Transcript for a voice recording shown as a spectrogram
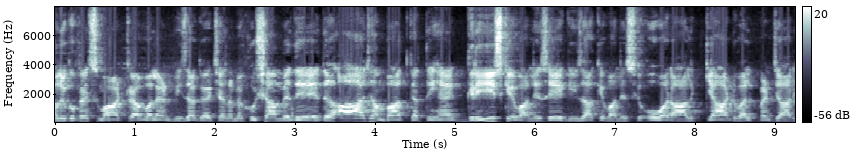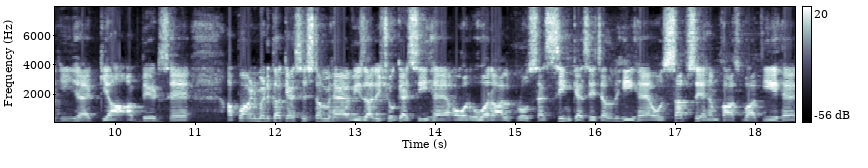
علیکم friend smart travel and visa guide channel میں خوش آمدید. آج ہم بات کرتے ہیں گریس کے والے سے گیزا کے والے سے. اوورال کیا ڈیولپمنٹ جا رہی ہے؟ کیا اپڈیٹس ہیں؟ اپوائنٹمنٹ کا کیا سسٹم ہے؟ ویزا ریشو کیسی ہے؟ اور اوورال پروسیسنگ کیسے چل رہی ہے؟ اور سب سے اہم خاص بات یہ ہے،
